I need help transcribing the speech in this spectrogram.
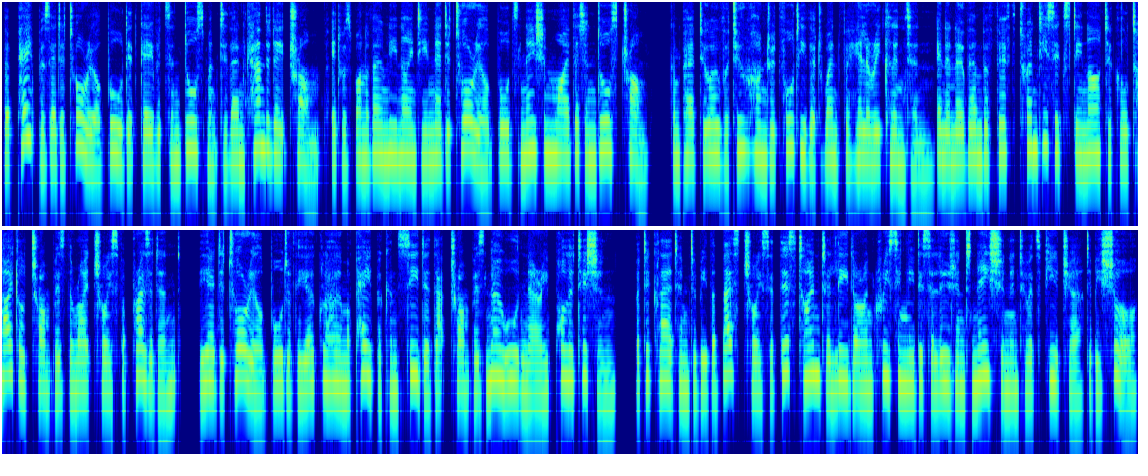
the paper's editorial board it gave its endorsement to then-candidate trump. it was one of only nineteen editorial boards nationwide that endorsed trump, compared to over two hundred and forty that went for hillary clinton. in a november 5, 2016 article titled trump is the right choice for president, the editorial board of the oklahoma paper conceded that trump is no ordinary politician, but declared him to be the best choice at this time to lead our increasingly disillusioned nation into its future. to be sure,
